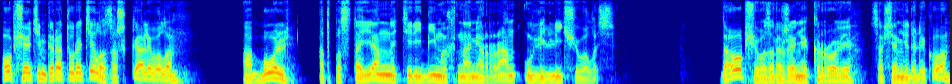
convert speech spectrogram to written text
общая температура тела зашкаливала, а боль от постоянно теребимых нами ран увеличивалась. До общего заражения крови совсем недалеко,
